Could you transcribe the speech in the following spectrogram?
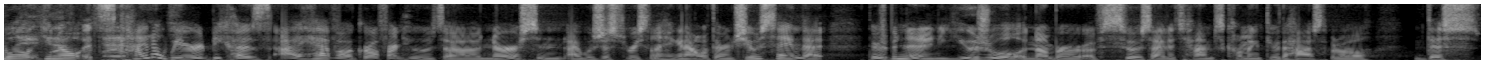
Well, you know, it's kind of weird because I have a girlfriend who's a nurse, and I was just recently hanging out with her, and she was saying that there's been an unusual number of suicide attempts coming through the hospital this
